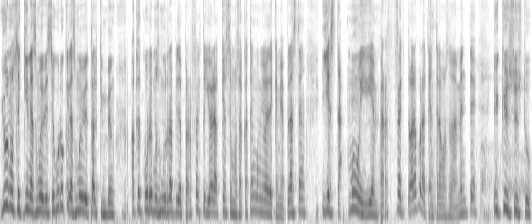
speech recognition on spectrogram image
Yo no sé quién las mueve. Seguro que las mueve Talking Ben. Acá corremos muy rápido, perfecto. Y ahora, ¿qué hacemos acá? Tengo miedo de que me aplasten. Y está muy bien, perfecto. Ahora por acá entramos nuevamente. ¿Y qué es esto?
